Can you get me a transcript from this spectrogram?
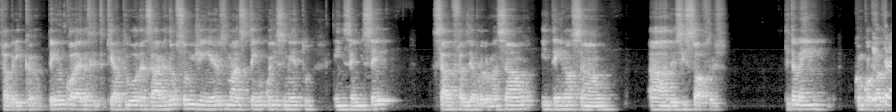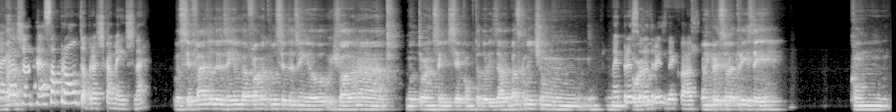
fabrica. Tenho colegas que, que atuam nessa área, não são engenheiros, mas têm um conhecimento em CNC, sabe fazer a programação e tem noção ah, desses softwares que também, como qualquer Entrega outra, já a peça pronta, praticamente, né? Você faz o desenho da forma que você desenhou, joga na, no torno CNC computadorizado, basicamente um. um uma impressora torno, 3D, quase. Uma impressora 3D com.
